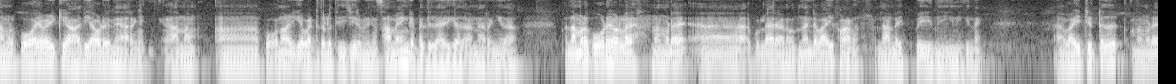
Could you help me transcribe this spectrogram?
നമ്മൾ പോയ വഴിക്ക് ആദ്യം അവിടെ നിന്ന് ഇറങ്ങി. കാരണം പോകുന്ന വഴിക്ക് പറ്റത്തുള്ളൂ തിരിച്ചു വരുമ്പോഴേക്കും സമയം കിട്ടത്തില്ലായിരിക്കും. അതുകൊണ്ട് ഇറങ്ങിയതാണ് അപ്പം നമ്മുടെ കൂടെയുള്ള നമ്മുടെ പിള്ളേരാണ് ഒന്ന് എന്റെ വൈഫാണ് അതാണ്ട് ഇപ്പോൾ ഈ നീങ്ങി നിൽക്കുന്നത് ആ, വൈറ്റ് ഇട്ടത് നമ്മുടെ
